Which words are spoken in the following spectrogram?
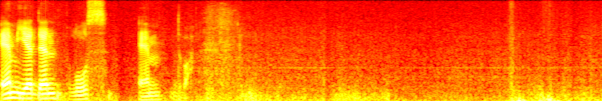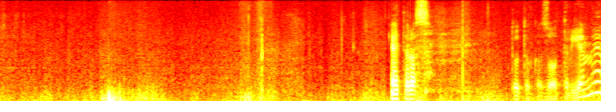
M1 plus M2. E teraz toto zotrieme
